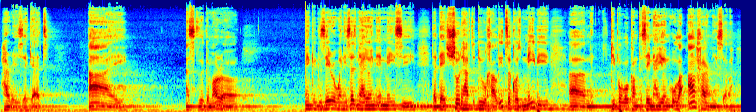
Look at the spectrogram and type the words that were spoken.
harezeget. I ask the Gemara make a gezerah when he says mehayoim emesi that they should have to do chalitza because maybe um, people will come to say mehayoim ula anchar misa.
